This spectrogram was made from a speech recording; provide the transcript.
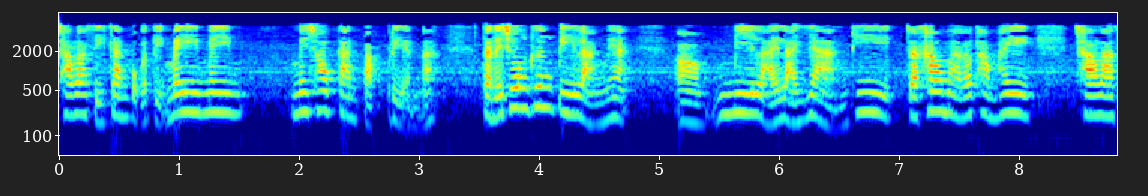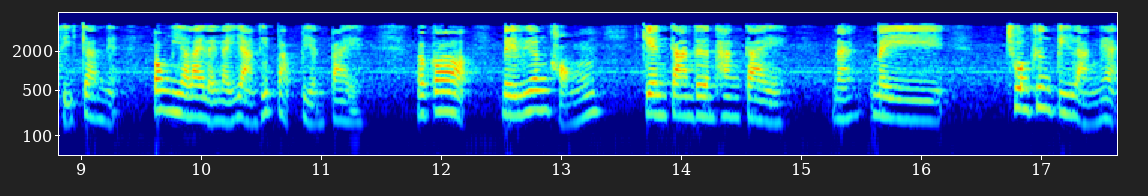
ชาวราศีกันปกติไม่ไม่ไม่ชอบการปรับเปลี่ยนนะ แต่ในช่วงครึ่งปีหลังเนี่ยมีหลายหลายอย่างที่จะเข้ามาแล้วทำให้ชาวราศีกันเนี่ย ต้องมีอะไรหลาย ๆ อย่างที่ปรับเปลี่ยนไป แล้วก็ในเรื่องของเกณฑ์การเดินทางไกลนะ ในช่วงครึ่งปีหลังเนี่ย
